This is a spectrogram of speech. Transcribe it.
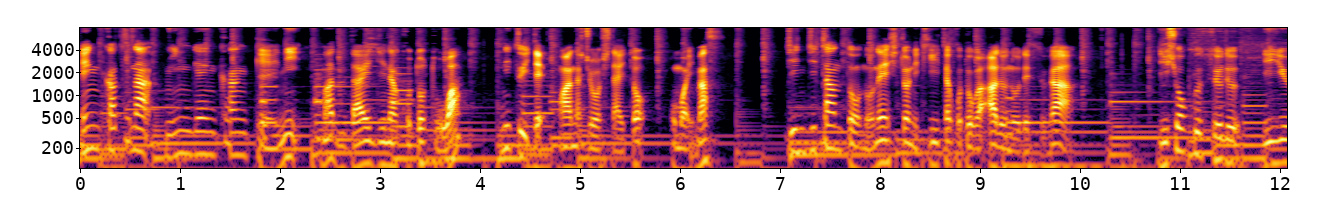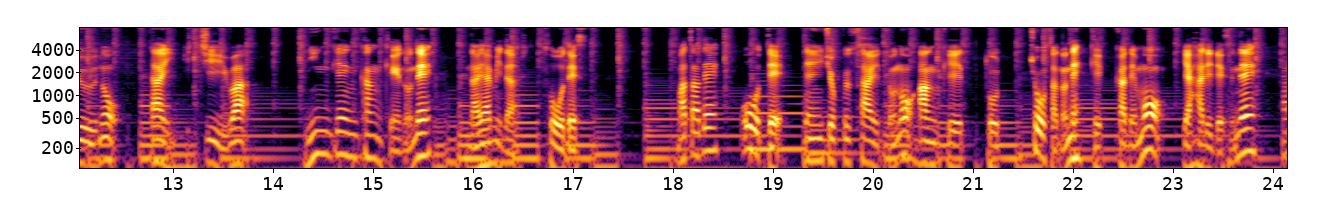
円滑な人間関係にまず大事なこととはについてお話をしたいと思います。人事担当の、ね、人に聞いたことがあるのですが辞職する理由の第1位は人間関係のね悩みだそうです。またね大手転職サイトのアンケート調査のね結果でもやはりですねそ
